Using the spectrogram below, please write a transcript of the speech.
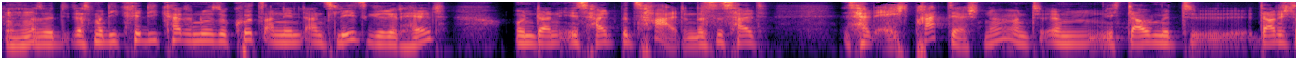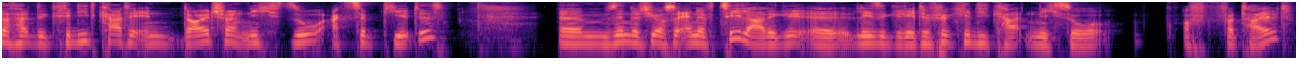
Mhm. Also, dass man die Kreditkarte nur so kurz an den, ans Lesegerät hält und dann ist halt bezahlt. Und das ist halt, ist halt echt praktisch, ne? Und ähm, ich glaube, mit äh, dadurch, dass halt eine Kreditkarte in Deutschland nicht so akzeptiert ist, ähm, sind natürlich auch so NFC-Lesegeräte für Kreditkarten nicht so oft verteilt.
